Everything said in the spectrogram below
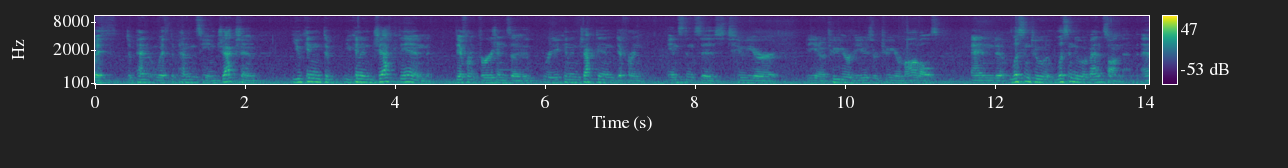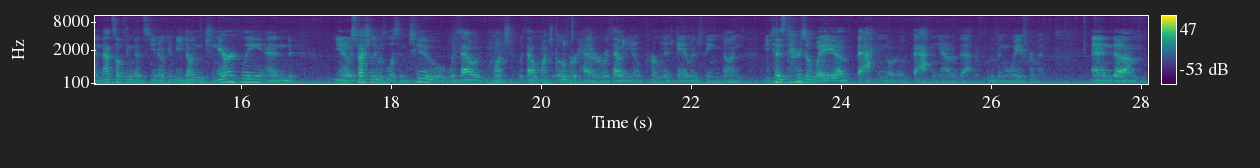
with, depend with dependency injection, you can, you can inject in different versions of, where you can inject in different instances to your, you know, to your views or to your models and listen to listen to events on them. And that's something that's you know can be done generically and you know especially with listen to without much without much overhead or without you know permanent damage being done because there's a way of backing of backing out of that of moving away from it. And um,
